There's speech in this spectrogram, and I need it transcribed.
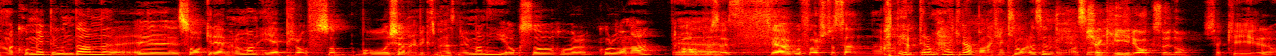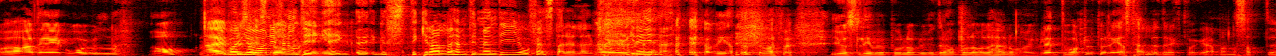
man kommer inte undan eh, saker även om man är proffs och, och känner hur mycket som helst. Nu man är också har corona. Ja, Eh, precis. Thiago först och sen Att man, inte de här grabbarna kan klara sig ändå. Alltså. Shakiri också idag. Shakiri då. Ja, det går väl... Ja, nej Men vad precis. gör ni för De- någonting? Sticker alla hem till Mendy och festar eller vad är grejen? här? Jag vet inte varför just Liverpool har blivit drabbade av det här. De har ju väl inte varit ute och rest heller direkt på grabbarna. Så att, eh,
